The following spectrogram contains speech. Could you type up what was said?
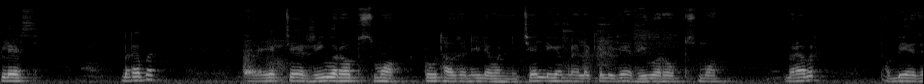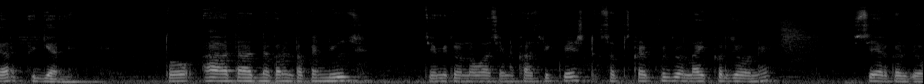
પ્લેસ બરાબર? અને એક છે river of smoke two thousand ઇલેવનની છેલ્લી એમણે લખેલી છે રિવર ઓફ સ્મોક બરાબર? તો બે હજાર અગિયારની. તો આ હતા આજના કરંટ અફેર ન્યૂઝ જે મિત્રો નવા છે એને ખાસ રિક્વેસ્ટ સબસ્ક્રાઈબ કરજો લાઈક કરજો અને શેર કરજો.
